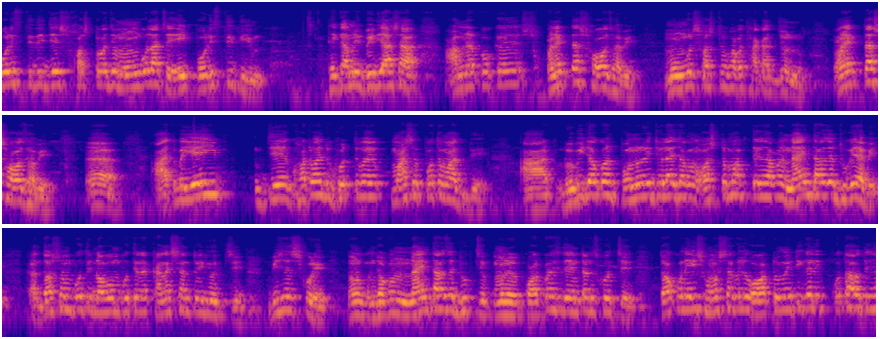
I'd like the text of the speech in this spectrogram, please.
পরিস্থিতি যে, ষষ্ঠভাবে যে মঙ্গল আছে, এই পরিস্থিতি থেকে আপনি বেরিয়ে আসা আপনার পক্ষে অনেকটা সহজ হবে, মঙ্গল ষষ্ঠভাবে থাকার জন্য অনেকটা সহজ হবে। আর তবে এই যে ঘটনাটি ঘটতে পারে মাসের প্রথমার্ধে আর রবি যখন পনেরোই জুলাই যখন অষ্টম ভাব থেকে যখন নাইন হাউসে ঢুকে যাবে, কারণ দশমপতি নবমপতি একটা কানেকশান তৈরি হচ্ছে, বিশেষ করে যখন নাইন হাউসে ঢুকছে মানে কর্পোরেশন এন্ট্রান্স করছে, তখন এই সমস্যাগুলি অটোমেটিক্যালি কোথাও থেকে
